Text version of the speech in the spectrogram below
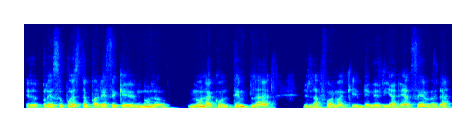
el presupuesto parece que no, lo, no la contempla de la forma que debería de hacer, ¿verdad?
